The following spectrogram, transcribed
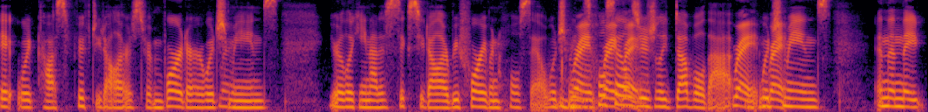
it would cost fifty dollars to embroider, which means you're looking at a sixty dollar before even wholesale, which means Right, right, wholesale is usually double that, Right, Which right. means, and then they.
